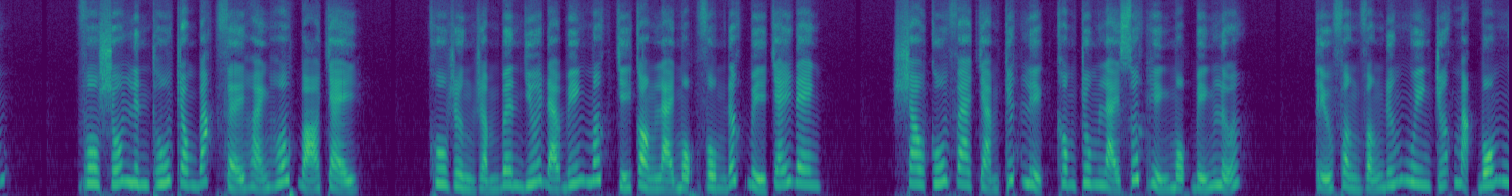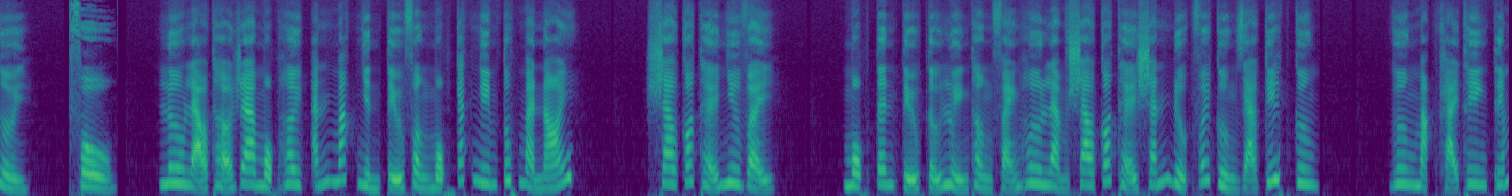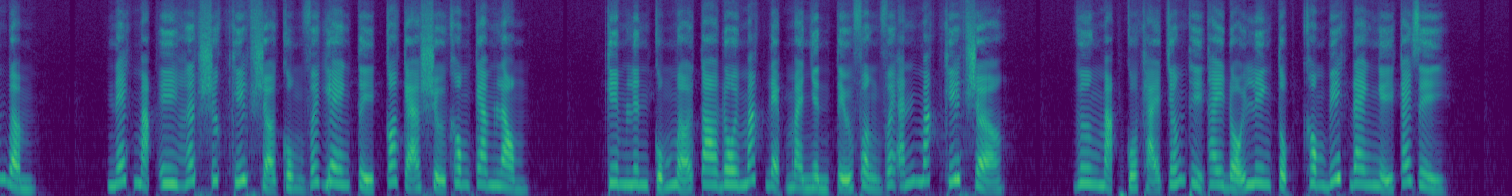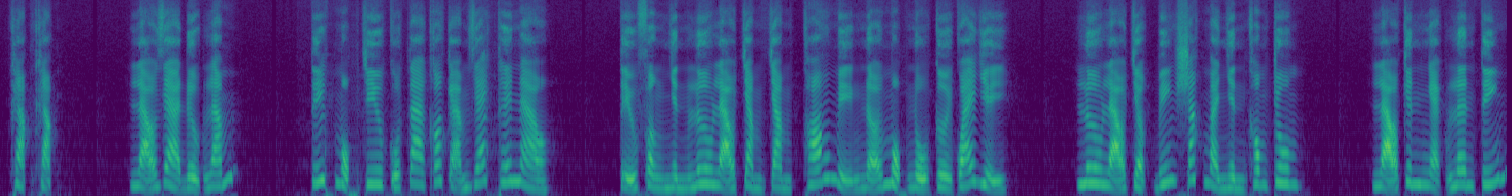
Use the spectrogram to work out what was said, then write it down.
Vô số linh thú trong bắc phệ hoảng hốt bỏ chạy. Khu rừng rậm bên dưới đã biến mất chỉ còn lại một vùng đất bị cháy đen. Sau cú va chạm kích liệt không trung lại xuất hiện một biển lửa. Tiểu phần vẫn đứng nguyên trước mặt bốn người. Phù! Lưu lão thở ra một hơi, ánh mắt nhìn tiểu phần một cách nghiêm túc mà nói. Sao có thể như vậy? Một tên tiểu tử luyện thần phản hư làm sao có thể sánh được với cường giả kiếp cương? Gương mặt khải thiên tím bầm. Nét mặt y hết sức khiếp sợ cùng với ghen tị, có cả sự không cam lòng. Kim Linh cũng mở to đôi mắt đẹp mà nhìn tiểu phần với ánh mắt khiếp sợ. Gương mặt của Khải Chấn thì thay đổi liên tục, không biết đang nghĩ cái gì. Khặt khặt. Lão già được lắm. Tiếp một chiêu của ta có cảm giác thế nào? Tiểu phần nhìn lưu lão chầm chầm, khó miệng nở một nụ cười quá dị. Lưu lão chợt biến sắc mà nhìn không trung. Lão kinh ngạc lên tiếng.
